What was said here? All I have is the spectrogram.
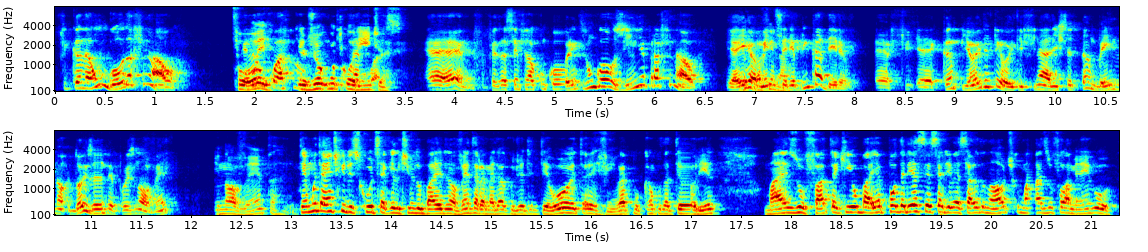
ficando a um gol da final. Foi, o jogo contra o Corinthians. É, é, fez a semifinal com o Corinthians, um golzinho e ia pra final. E aí realmente seria brincadeira. É, é, campeão em 88 e finalista também, dois anos depois, em 90. Em 90. Tem muita gente que discute se aquele time do Bahia de 90 era melhor que o de 88, enfim, vai pro campo da teoria. Mas o fato é que o Bahia poderia ser esse adversário do Náutico, mas o Flamengo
